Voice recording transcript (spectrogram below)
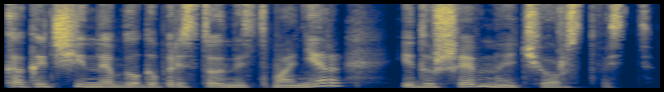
как и чинная благопристойность манер и душевная черствость.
